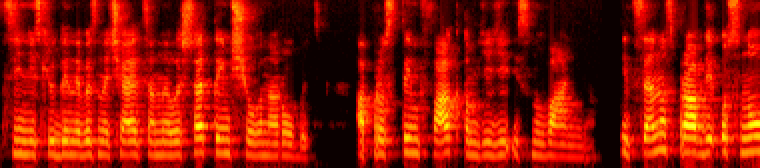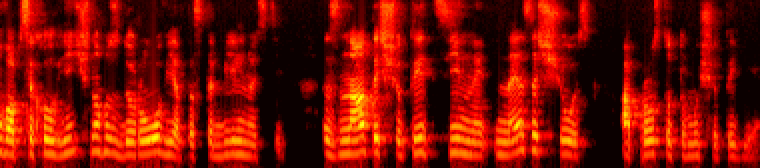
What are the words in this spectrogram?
Цінність людини визначається не лише тим, що вона робить, а простим фактом її існування. І це насправді основа психологічного здоров'я та стабільності знати, що ти цінний не за щось, а просто тому, що ти є.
